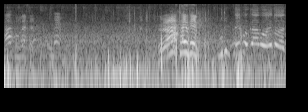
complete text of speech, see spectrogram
Hátul veszed. Á, Kajok én! Szép volt, Gábor, ez az!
